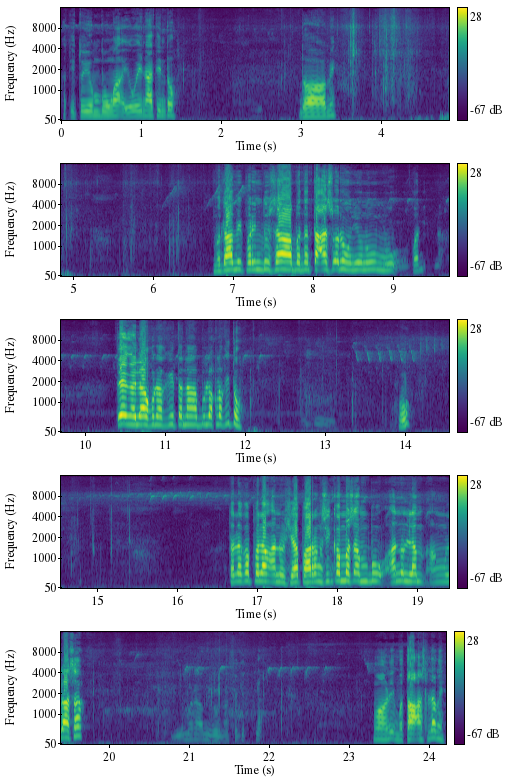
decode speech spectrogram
At ito yung bunga, iuwi natin to. Dami. Madami pa rin doon sa bandang taas ano, yun oh. kan- Te, ngayon ako nakita na bulaklak ito. Oh. Talaga palang ano siya, parang singkamas ang bu, ano lam, ang lasa. Hindi marami oh. Nasa gitna. Ngani, mataas lang eh.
